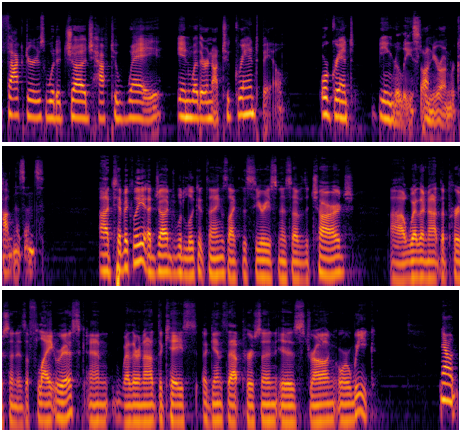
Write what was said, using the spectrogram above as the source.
factors would a judge have to weigh in whether or not to grant bail or grant being released on your own recognizance? Uh, typically, a judge would look at things like the seriousness of the charge, uh, whether or not the person is a flight risk, and whether or not the case against that person is strong or weak. Now,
